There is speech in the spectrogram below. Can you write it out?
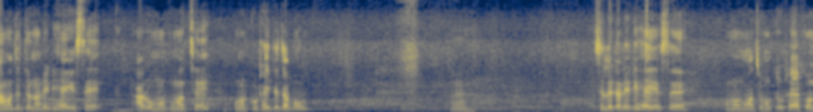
নামাজের জন্য রেডি হয়ে গেছে, আর ওমর ঘুমাচ্ছে। ওমরকে উঠাইতে যাব। হ্যাঁ। ছেলেটা রেডি হয়ে গেছে। ওমর ঘুমাচ্ছে, ওমরকে উঠে এখন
